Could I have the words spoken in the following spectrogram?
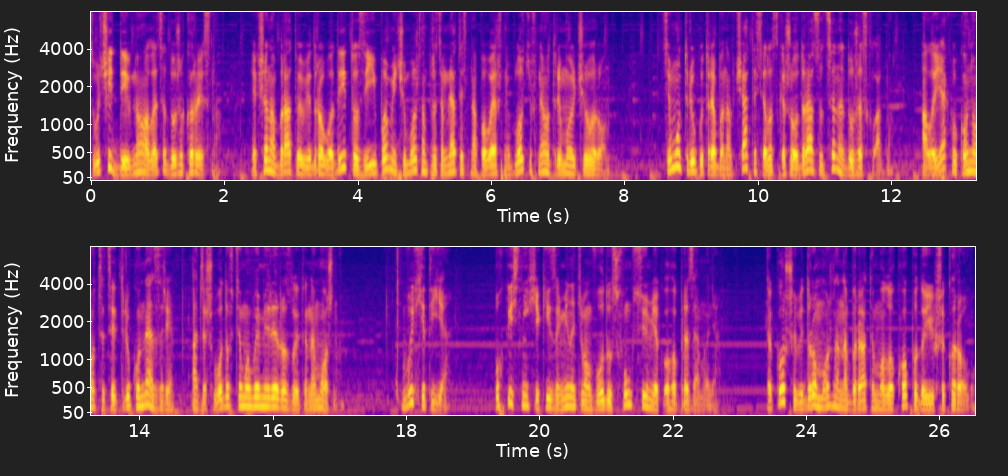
Звучить дивно, але це дуже корисно. Якщо набрати у відро води, то з її поміччю можна приземлятись на поверхню блоків, не отримуючи урон. Цьому трюку треба навчатися, але скажу одразу, це не дуже складно. Але як виконувати цей трюк у Незері, адже ж воду в цьому вимірі розлити не можна. Вихід є пухкий сніг, який замінить вам воду з функцією м'якого приземлення. Також у відро можна набирати молоко, подоївши корову.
